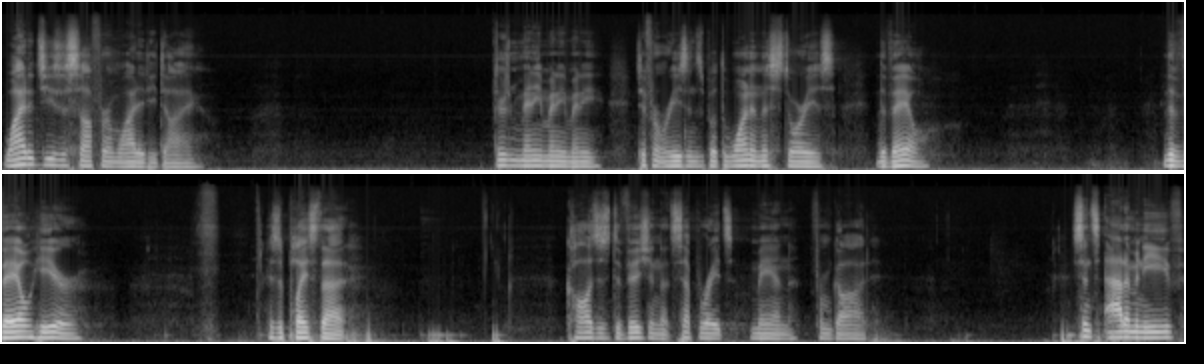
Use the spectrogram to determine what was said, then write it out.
Why did Jesus suffer and why did he die? There's many, many, many different reasons, but the one in this story is the veil. The veil here is a place that causes division that separates man from God. Since Adam and Eve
